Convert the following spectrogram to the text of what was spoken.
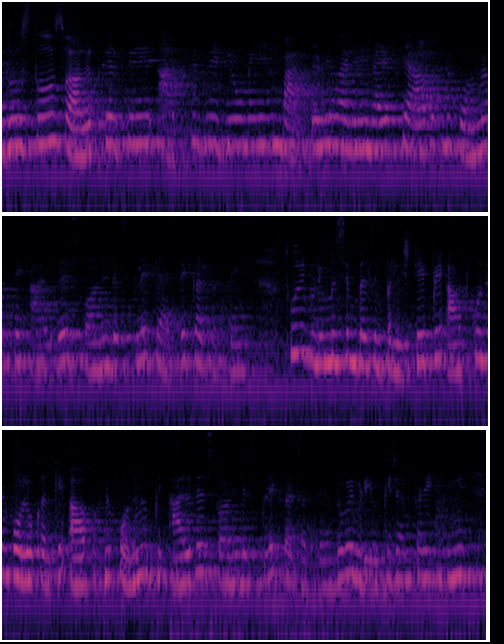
दोस्तों, स्वागत करते हैं आज की इस वीडियो में। हम बात करने वाले हैं गाइस कि आप अपने फ़ोन में अपनी ऑलवेज ऑन डिस्प्ले कैसे कर सकते हैं? तो इस वीडियो में सिंपल सिंपल स्टेप है आपको उन्हें फॉलो करके आप अपने फ़ोन में अपनी ऑलवेज ऑन डिस्प्ले कर सकते हैं। तो वही वीडियो की जानकारी के लिए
